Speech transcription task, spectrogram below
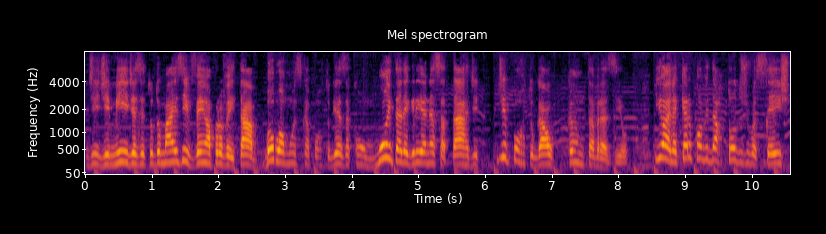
de, de mídias e tudo mais e venham aproveitar a boa música portuguesa com muita alegria nessa tarde de Portugal Canta Brasil. E olha, quero convidar todos vocês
